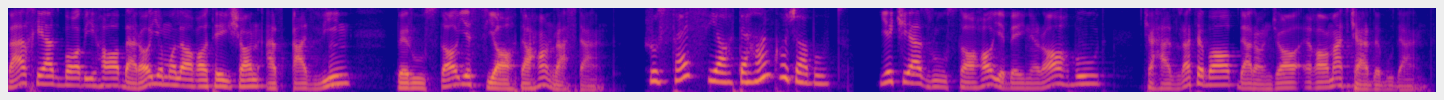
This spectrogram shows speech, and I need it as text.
برخی از بابی ها برای ملاقات ایشان از قزوین به روستای سیاه دهان رفتند. روستای سیاه دهان کجا بود؟ یکی از روستاهای بین راه بود که حضرت باب در آنجا اقامت کرده بودند.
